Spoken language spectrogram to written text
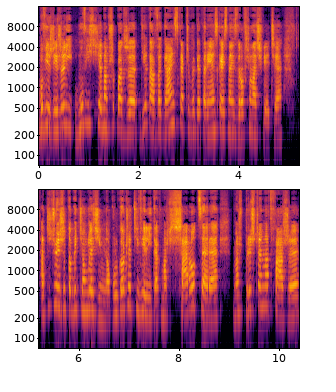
Bo wiesz, jeżeli mówi się na przykład, że dieta wegańska czy wegetariańska jest najzdrowsza na świecie, a ty czujesz, że tobie ciągle zimno, bulgocze ci w jelitach, masz szarą cerę, masz pryszcze na twarzy,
